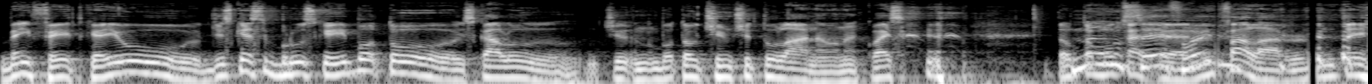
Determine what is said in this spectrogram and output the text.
Bem feito, que aí o. Diz que esse Brusque aí botou. escalou. Não botou o time titular, não, né? Quais. Então Não, não sei, é, foi? Me falaram. Tem-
